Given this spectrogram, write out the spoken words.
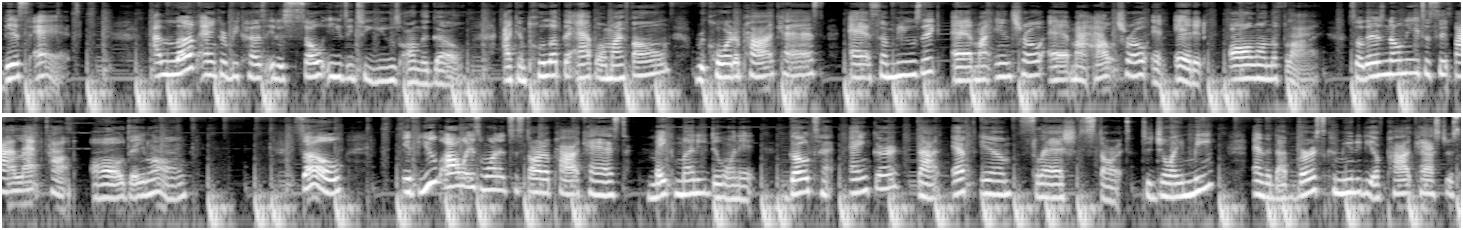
this ad. I love Anchor because it is so easy to use on the go. I can pull up the app on my phone, record a podcast, add some music, add my intro, add my outro, and edit all on the fly. So there's no need to sit by a laptop all day long. So if you've always wanted to start a podcast, make money doing it, go to anchor.fm slash start to join me and the diverse community of podcasters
